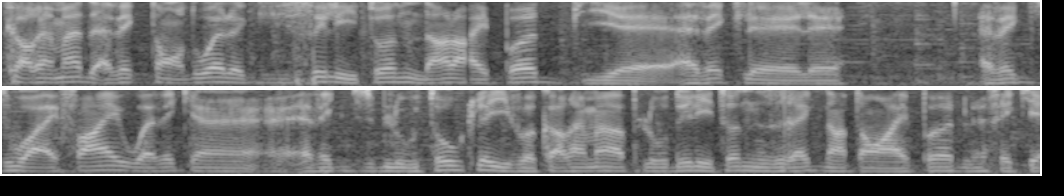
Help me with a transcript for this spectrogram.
carrément avec ton doigt là, glisser les tunes dans l'iPod puis euh, avec le, le- avec du Wi-Fi ou avec un avec du Bluetooth, là, il va carrément uploader les tunes direct dans ton iPod. Là. Fait que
